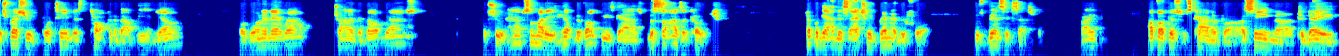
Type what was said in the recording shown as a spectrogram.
especially for a team that's talking about being young or going in that route, trying to develop guys. Well, shoot, have somebody help develop these guys besides a coach. Help a guy that's actually been there before, who's been successful, right? I thought this was kind of, uh, I seen uh, today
